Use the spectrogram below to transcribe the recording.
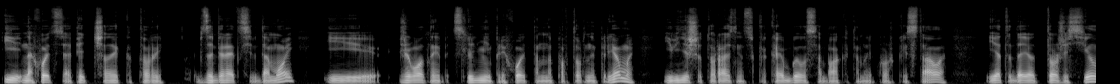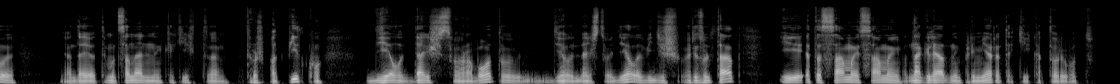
и находится опять человек, который забирает к себе домой, и животные с людьми приходят там на повторные приемы, и видишь эту разницу, какая была собака там или кошка и стала, и это дает тоже силы, дает эмоциональные каких-то тоже подпитку, делать дальше свою работу, делать дальше свое дело, видишь результат, и это самые-самые наглядные примеры такие, которые вот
